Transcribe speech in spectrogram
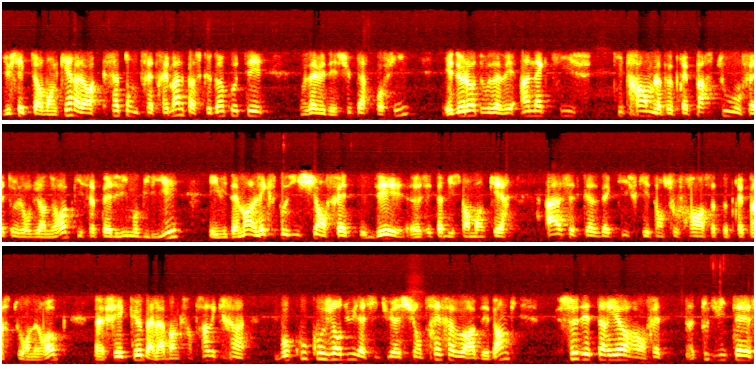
du secteur bancaire. Alors, ça tombe très très mal parce que d'un côté, vous avez des super profits, et de l'autre, vous avez un actif qui tremble à peu près partout en fait aujourd'hui en Europe, qui s'appelle l'immobilier. Et évidemment, l'exposition en fait des euh, établissements bancaires à cette classe d'actifs qui est en souffrance à peu près partout en Europe, bah, fait que bah, la Banque centrale craint beaucoup qu'aujourd'hui la situation très favorable des banques se détériore en fait à toute vitesse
